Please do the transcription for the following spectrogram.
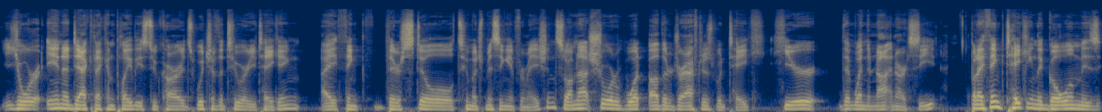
you're in a deck that can play these two cards, which of the two are you taking? I think there's still too much missing information, so I'm not sure what other drafters would take here that when they're not in our seat. But I think taking the golem is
